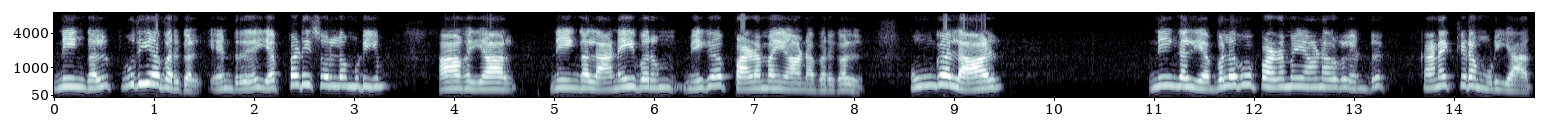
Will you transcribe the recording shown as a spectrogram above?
நீங்கள் புதியவர்கள் என்று எப்படி சொல்ல முடியும்? ஆகையால் நீங்கள் அனைவரும் மிக பழமையானவர்கள். உங்களால் நீங்கள் எவ்வளவு பழமையானவர்கள் என்று கணக்கிட முடியாது.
